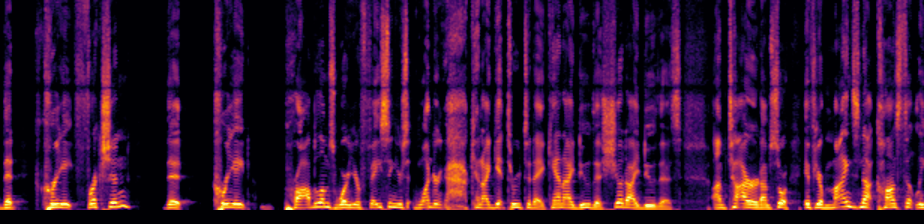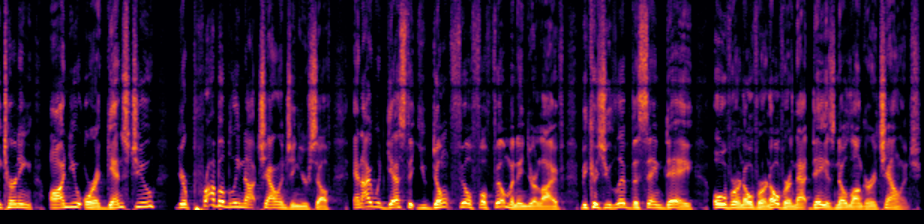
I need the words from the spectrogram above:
that create friction, that create problems where you're facing yourself wondering ah, can i get through today? Can i do this? Should i do this? I'm tired i'm sore. If your mind's not constantly turning on you or against you you're probably not challenging yourself. And i would guess that you don't feel fulfillment in your life because you live the same day over and over and over and that day is no longer a challenge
